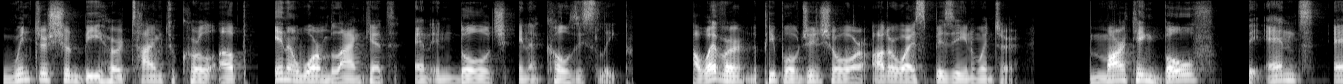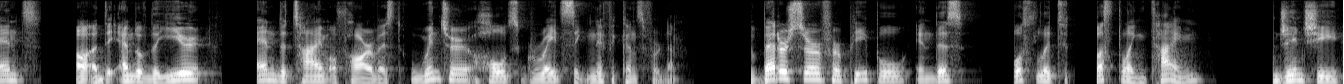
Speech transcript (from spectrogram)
winter should be her time to curl up in a warm blanket and indulge in a cozy sleep. However, the people of Jinzhou are otherwise busy in winter, marking both the end and uh, at the end of the year and the time of harvest. Winter holds great significance for them. To better serve her people in this bustling time, Jinhsi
